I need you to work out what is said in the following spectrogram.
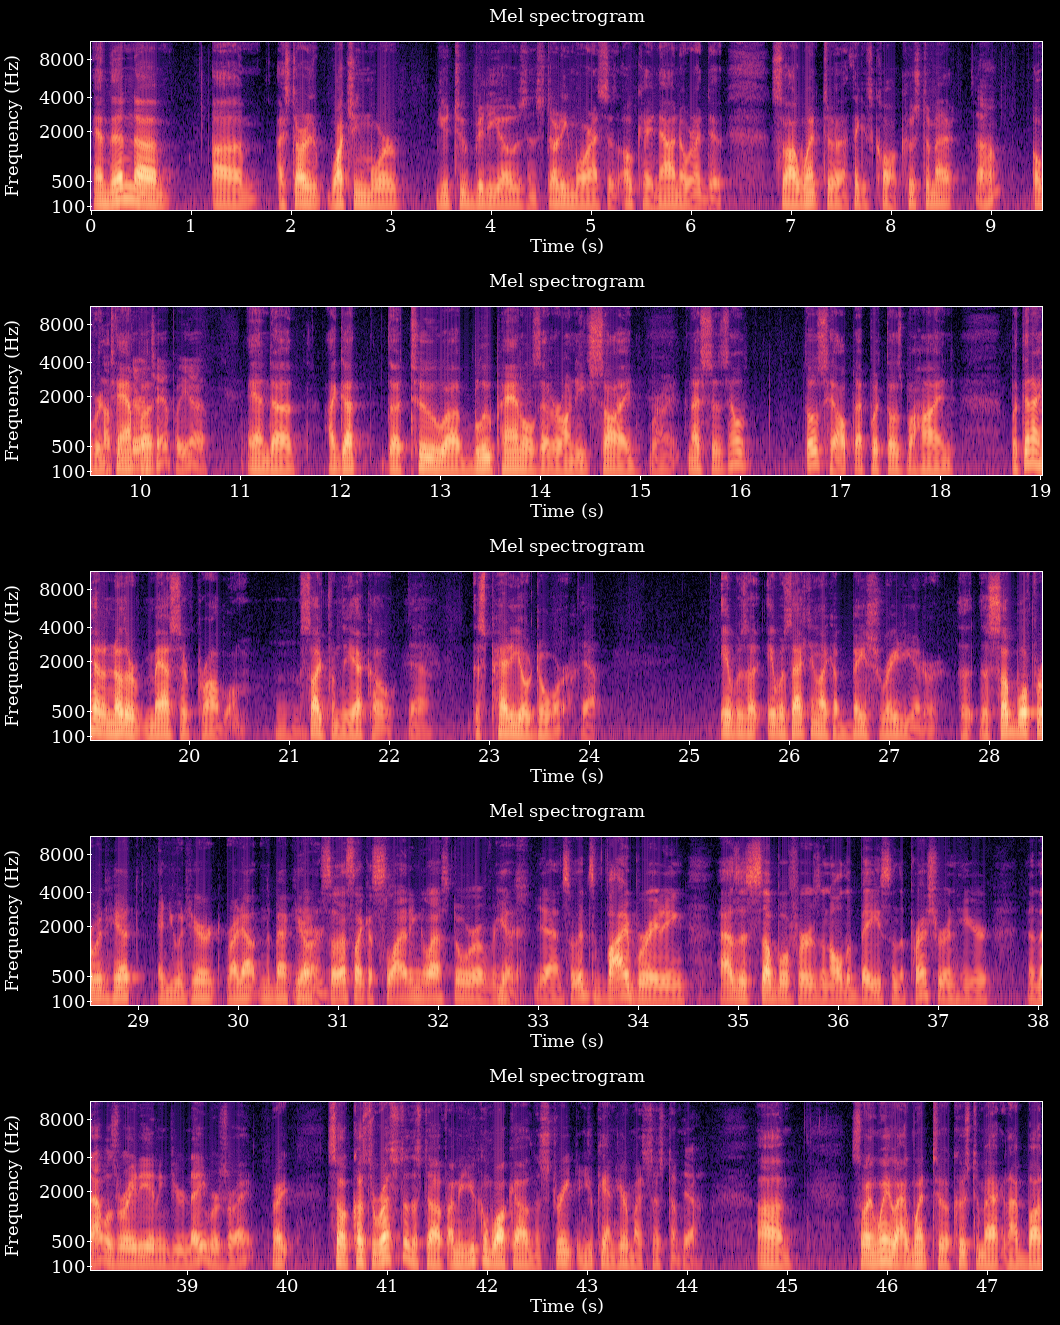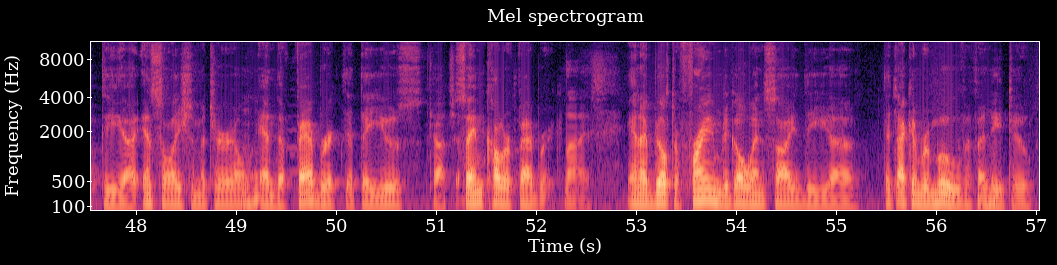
And then um, um, I started watching more YouTube videos and studying more. And I said, okay, now I know what I do. So I went to, I think it's called Acoustimac Uh huh. over in Tampa. In Tampa, yeah. And uh, I got the two uh, blue panels that are on each side. Right. And I says, oh, those helped. I put those behind. But then I had another massive problem, aside from the echo, Yeah. this patio door. Yeah. It was a, it was acting like a bass radiator. The, the subwoofer would hit, and you would hear it right out in the Yeah. backyard. So that's like a sliding glass door over here. Yes. Yeah. And so it's vibrating as is subwoofers and all the bass and the pressure in here. And that was radiating to your neighbors, right? Right. So, because the rest of the stuff, I mean, you can walk out in the street and you can't hear my system. Yeah. Um, so anyway, I went to Acoustimac and I bought the uh, insulation material and the fabric that they use. Mm-hmm. Gotcha. Same color fabric. Nice. And I built a frame to go inside the uh, that I can remove if I need to.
